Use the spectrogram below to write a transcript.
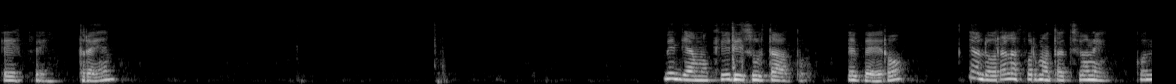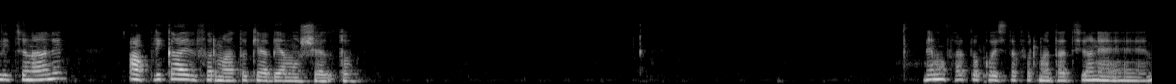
F3, vediamo che il risultato è vero. E allora la formattazione condizionale applica il formato che abbiamo scelto. abbiamo fatto questa formattazione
